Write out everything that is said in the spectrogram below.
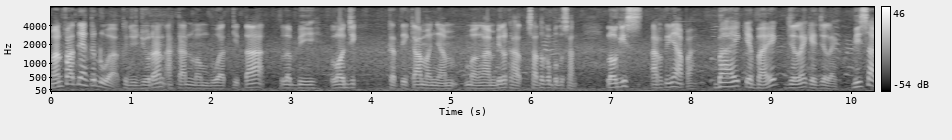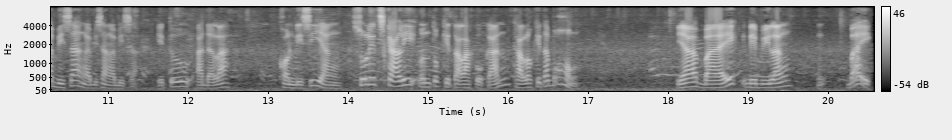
Manfaat yang kedua, kejujuran akan membuat kita lebih logik ketika menyam, mengambil satu keputusan. Logis artinya apa? Baik ya baik, jelek ya jelek. Bisa bisa, nggak bisa nggak bisa. Itu adalah kondisi yang sulit sekali untuk kita lakukan kalau kita bohong. Ya baik dibilang baik,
